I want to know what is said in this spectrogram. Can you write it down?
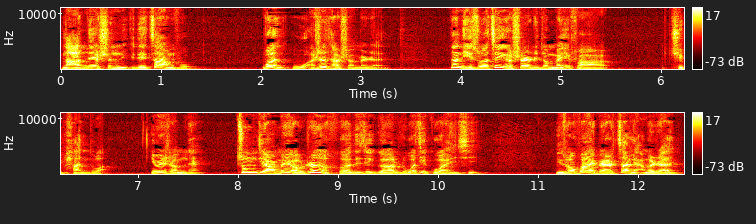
男的是女的丈夫，问我是他什么人？那你说这个事儿呢就没法去判断，因为什么呢？中间没有任何的这个逻辑关系。你说外边站两个人，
